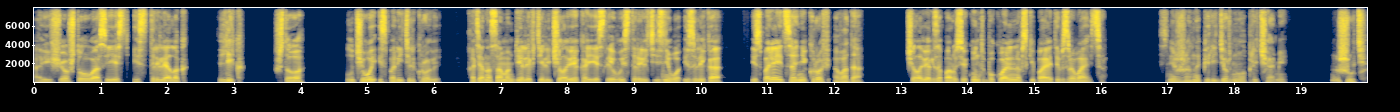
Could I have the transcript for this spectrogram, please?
А еще что у вас есть из стрелялок? Лик. Что? Лучевой испаритель крови. Хотя на самом деле в теле человека, если выстрелить из него из лика, испаряется не кровь, а вода. Человек за пару секунд буквально вскипает и взрывается. Снежана передернула плечами. Жуть.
